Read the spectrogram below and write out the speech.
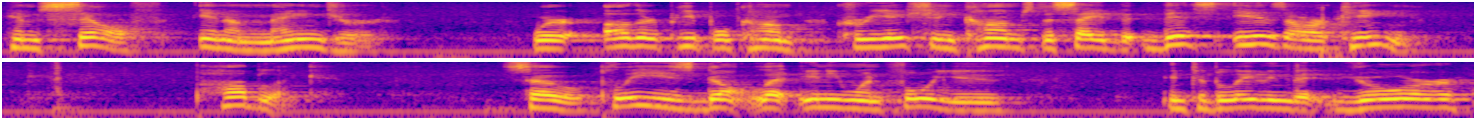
himself in a manger where other people come, creation comes to say that this is our king. Public. So please don't let anyone fool you into believing that your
